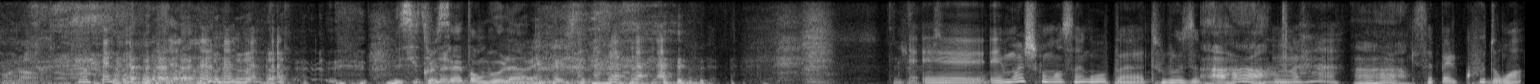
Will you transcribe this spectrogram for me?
Voilà. Mais si tu, connais sais Tombola, Ah et, moi, je commence un groupe à Toulouse. ah ah, Ah. ah qui s'appelle Coup droit.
